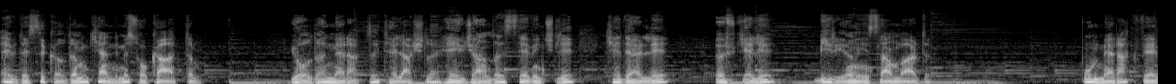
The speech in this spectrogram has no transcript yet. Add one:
Evde sıkıldım, kendimi sokağa attım. Yolda meraklı, telaşlı, heyecanlı, sevinçli, kederli, öfkeli bir yığın insan vardı. Bu merak ve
